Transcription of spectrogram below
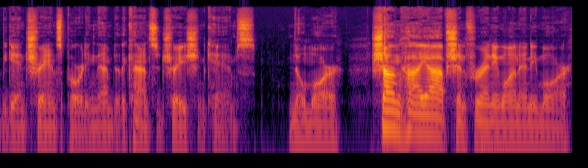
began transporting them to the concentration camps. No more Shanghai option for anyone anymore.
